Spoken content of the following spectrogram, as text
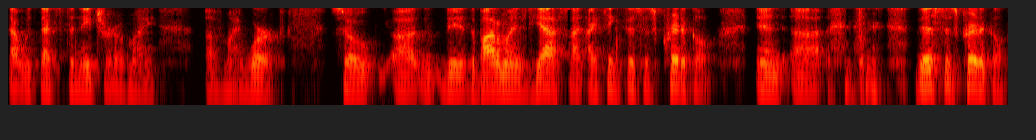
That was, that's the nature of my, of my work. So uh, the, the bottom line is yes, I, I think this is critical. And uh, this is critical.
